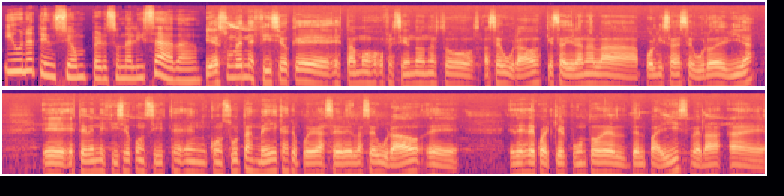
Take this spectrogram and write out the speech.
y una atención personalizada. Es un beneficio que estamos ofreciendo a nuestros asegurados que se adhieran a la póliza de seguro de vida. Eh, este beneficio consiste en consultas médicas que puede hacer el asegurado eh, desde cualquier punto del, país, ¿verdad? Eh,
